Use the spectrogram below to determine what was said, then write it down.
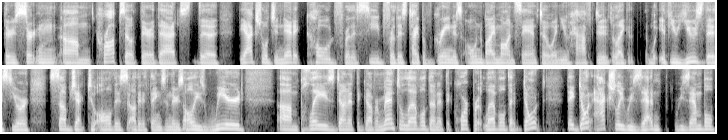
there's certain um, crops out there that the the actual genetic code for the seed for this type of grain is owned by Monsanto and you have to like if you use this you're subject to all these other things and there's all these weird um, plays done at the governmental level done at the corporate level that don't they don't actually resem- resemble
